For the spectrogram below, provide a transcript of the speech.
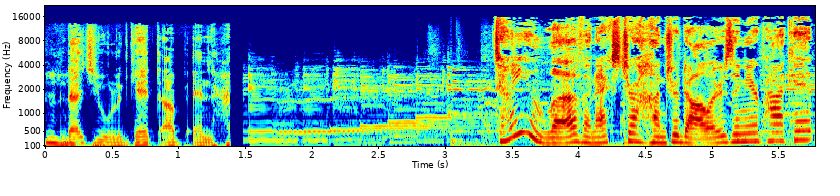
Mm-hmm. that you will get up and Don't you love an extra $100 in your pocket?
